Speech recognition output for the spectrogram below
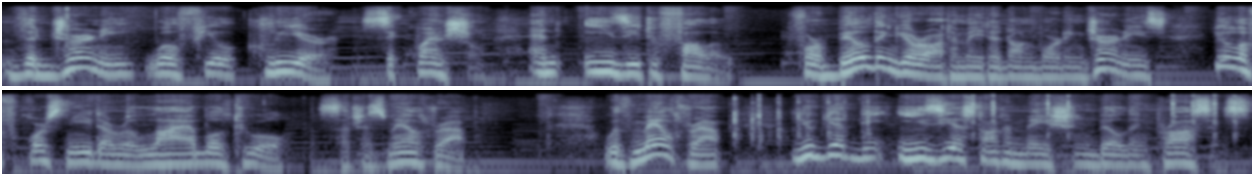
the journey will feel clear, sequential, and easy to follow. For building your automated onboarding journeys, you'll of course need a reliable tool, such as Mailtrap. With Mailtrap, you get the easiest automation building process,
